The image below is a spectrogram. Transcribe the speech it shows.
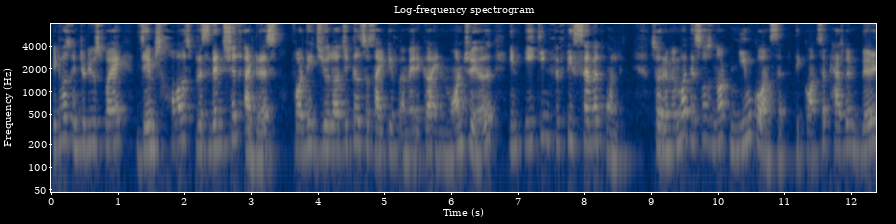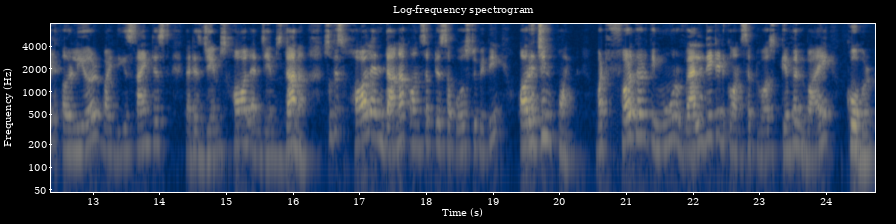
It was introduced by James Hall's presidential address for the Geological Society of America in Montreal in 1857 only. So remember this was not new concept. The concept has been built earlier by these scientists that is James Hall and James Dana. So this Hall and Dana concept is supposed to be the origin point. But further the more validated concept was given by Kober.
